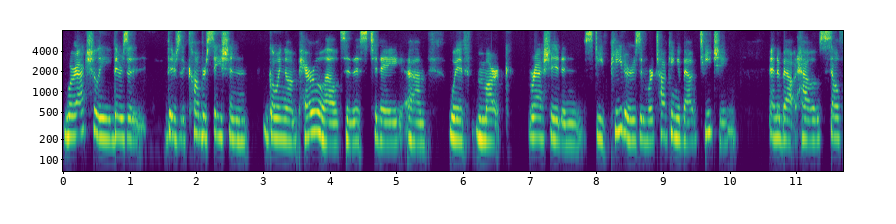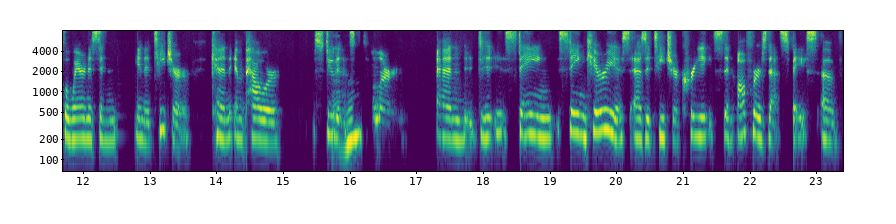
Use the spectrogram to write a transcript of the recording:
we're actually there's a there's a conversation going on parallel to this today um, with mark rashid and steve peters and we're talking about teaching and about how self-awareness in in a teacher can empower students mm-hmm. to learn and staying staying curious as a teacher creates and offers that space of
